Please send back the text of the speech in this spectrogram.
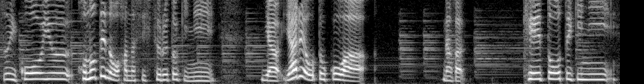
ついこういう、この手のお話しするときに、いや、やれ男は、なんか、系統的に、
